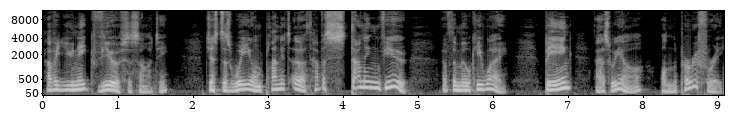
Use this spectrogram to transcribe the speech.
have a unique view of society, just as we on planet Earth have a stunning view of the Milky Way, being, as we are, on the periphery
